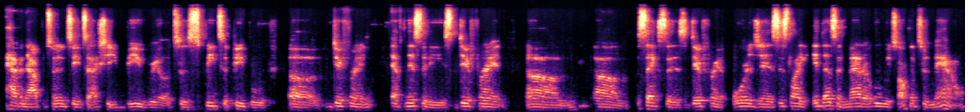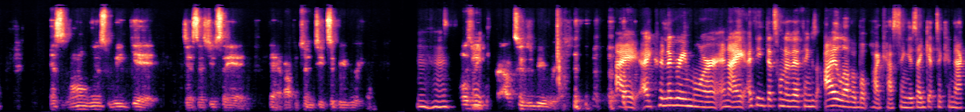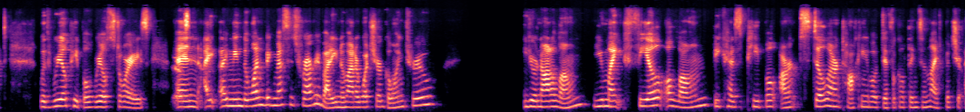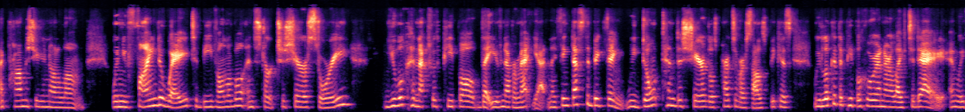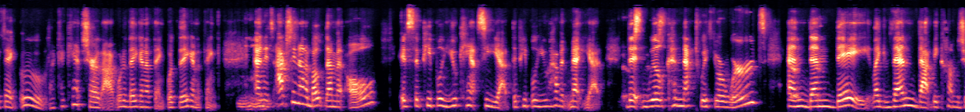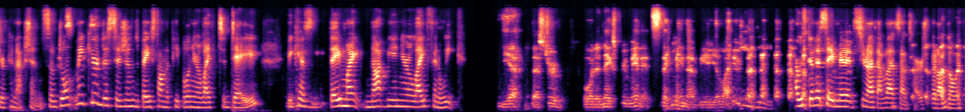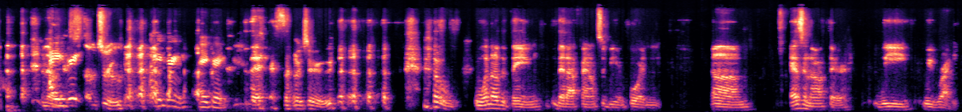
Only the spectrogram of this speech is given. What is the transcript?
having the opportunity to actually be real, to speak to people of different ethnicities, different um, um, sexes, different origins. It's like it doesn't matter who we're talking to now, as long as we get, just as you said, that opportunity to be real. Mm-hmm. As we get opportunity to be real. I I couldn't agree more, and I I think that's one of the things I love about podcasting is I get to connect with real people, real stories. Yes. And I, I mean, the one big message for everybody, no matter what you're going through, you're not alone. You might feel alone because people aren't still aren't talking about difficult things in life, but I promise you, you're not alone. When you find a way to be vulnerable and start to share a story, you will connect with people that you've never met yet. And I think that's the big thing. We don't tend to share those parts of ourselves because we look at the people who are in our life today and we think, ooh, like I can't share that. What are they going to think? What are they going to think? Mm-hmm. And it's actually not about them at all. It's the people you can't see yet, the people you haven't met yet yes, that yes. will connect with your words. And then they, like, then that becomes your connection. So don't make your decisions based on the people in your life today because they might not be in your life in a week. Yeah, that's true. Or the next few minutes, they may not be in your life. I was gonna say minutes too. I thought well, that sounds harsh, but I'll go with that. No, I agree. so true. I agree. I agree. That's so true. One other thing that I found to be important, um, as an author, we we write,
